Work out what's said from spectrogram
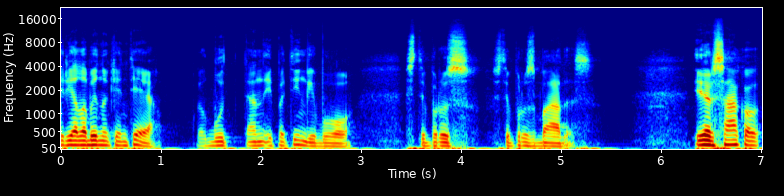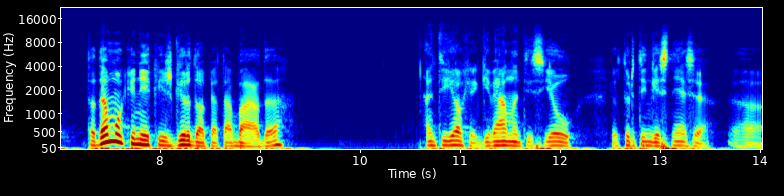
ir jie labai nukentėjo. Galbūt ten ypatingai buvo stiprus, stiprus badas. Ir sako, tada mokiniai, kai išgirdo apie tą badą, Antiochė, gyvenantis jau, jau turtingesnėse uh,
